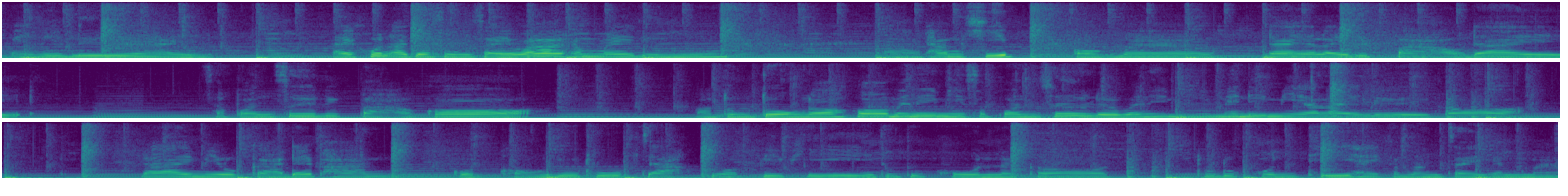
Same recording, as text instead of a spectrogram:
ไปเรื่อยๆ ลายคนอาจจะสงสัยว่าทำไมถึงทำคลิปออกมาได้อะไรหรือเปล่าได้สปอนเซอร์หรือเปล่าก็เอาตรงๆเนาะก็ไม่ได้มีสปอนเซอร์หรือว่าไม่ได้มีไม่ได้มีอะไรเลยก็ได้มีโอกาสได้ผ่านกฎของ YouTube จากพวกพี่ๆทุกๆ คนแล้วก็ทุกๆคนที่ให้กำลังใจกันมา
